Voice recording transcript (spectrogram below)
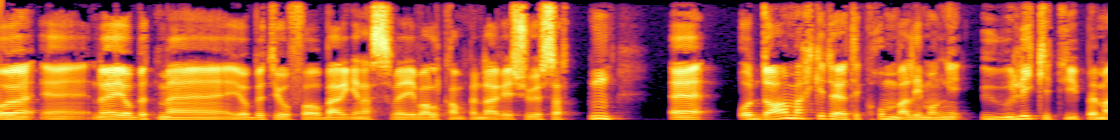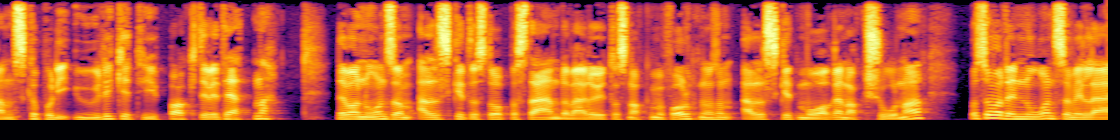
Og eh, når jeg jobbet, med, jobbet jo for Bergen SV i valgkampen der i 2017, eh, og da merket jeg at det kom veldig mange ulike typer mennesker på de ulike typer aktivitetene. Det var noen som elsket å stå på stand og være ute og snakke med folk, noen som elsket morgenaksjoner, og så var det noen som ville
